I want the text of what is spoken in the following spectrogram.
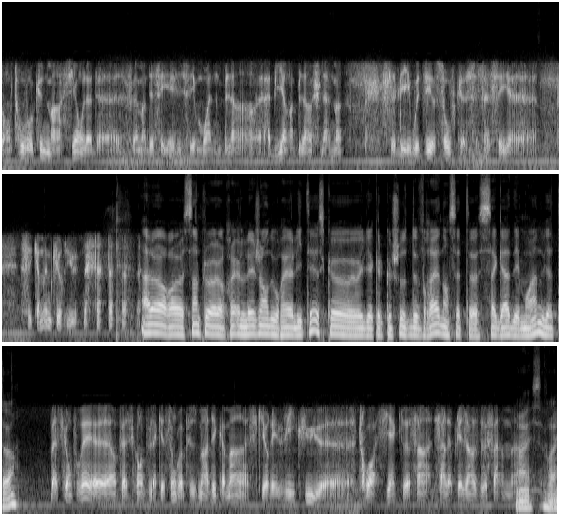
on trouve aucune mention là, de, de ces, moines blancs, habillés en blanc finalement. C'est des dire, sauf que c'est euh, c'est quand même curieux. Alors, euh, simple légende ou réalité, est-ce qu'il euh, y a quelque chose de vrai dans cette saga des moines, Viator ben, ce qu'on pourrait, en fait, ce la question qu'on peut se demander, comment est-ce qu'il aurait vécu trois siècles sans, sans, la présence de femmes? Oui, c'est vrai.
